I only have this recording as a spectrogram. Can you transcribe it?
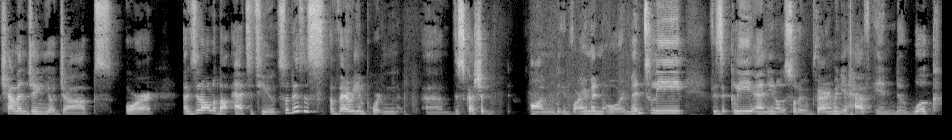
challenging your jobs or is it all about attitude? So this is a very important um, discussion on the environment or mentally, physically, and you know the sort of environment you have in the work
